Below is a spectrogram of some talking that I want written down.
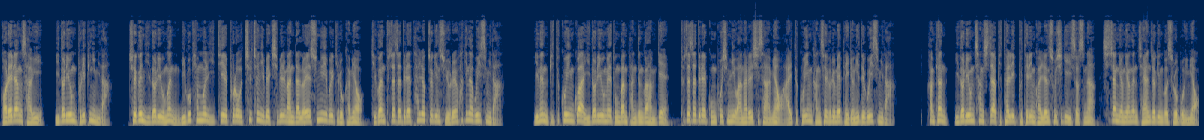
거래량 4위 이더리움 브리핑입니다. 최근 이더리움은 미국 현물 ETF로 7211만 달러의 순유입을 기록하며 기관 투자자들의 탄력적인 수요를 확인하고 있습니다. 이는 비트코인과 이더리움의 동반 반등과 함께 투자자들의 공포심리 완화를 시사하며 알트코인 강세 흐름의 배경이 되고 있습니다. 한편 이더리움 창시자 비탈릭 부테린 관련 소식이 있었으나 시장 영향은 제한적인 것으로 보이며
